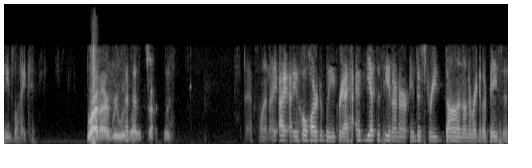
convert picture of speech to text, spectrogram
seems like. Right, I agree with that, that exactly. Excellent. I, I, I, wholeheartedly agree. I have yet to see it in our industry done on a regular basis,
